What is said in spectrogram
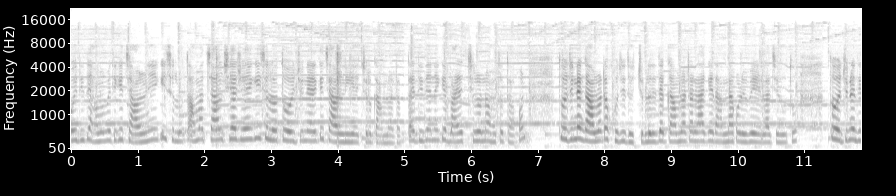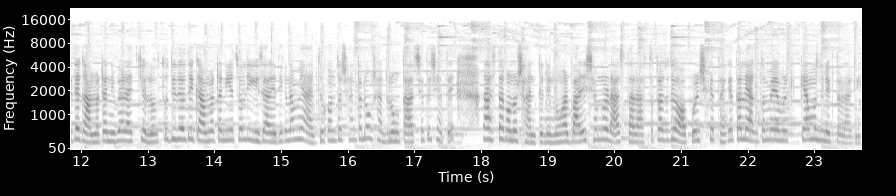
ওই দিদি হামা বাড়ি থেকে চাল নিয়ে গিয়েছিল তো আমার চাল শেষ হয়ে গিয়েছিল তো ওই জন্য আর কি চাল নিয়ে যাচ্ছিল গামলাটা। তাই দিদা নাকি বাইরে ছিল না হয়তো তখন। তো ওই জন্য গামলাটা খুঁজে ধরছিল দিদা গামলাটা লাগে রান্না করবে এলা যেহেতু। তো ওই জন্য দিদা গামলাটা নিবে আসছিল। তো দিদা ওই গামলাটা নিয়ে চলে গেছে আর এদিকে আমি আদ্যকান্ত শান্তালুং শান্তালুং তার সাথে সাথে রাস্তা কোনো শান্তি নিলুম আর বাড়ির সামনে রাস্তা, রাস্তাটা যদি অপরিষ্কার থাকে তাহলে একদমই আমার কেমন যেন একটা লাগে।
